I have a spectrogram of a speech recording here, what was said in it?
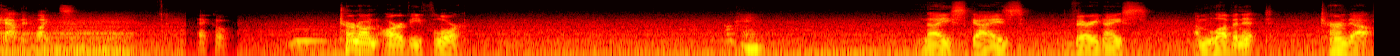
cabinet lights. Echo, turn on RV floor. Okay. Nice, guys. Very nice. I'm loving it. Turned out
